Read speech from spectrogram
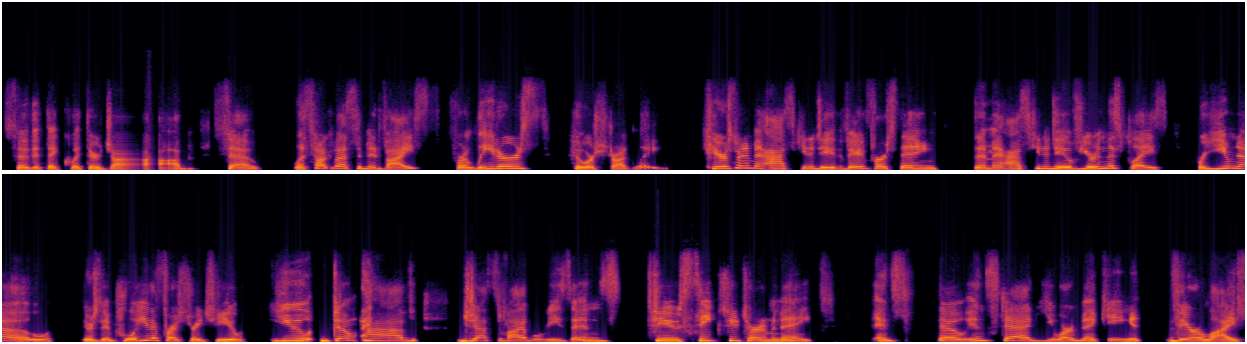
so that they quit their job. So, let's talk about some advice for leaders who are struggling. here's what I'm going to ask you to do. The very first thing that I'm going to ask you to do if you're in this place where you know there's an employee that frustrates you, you don't have justifiable reasons to seek to terminate. And so instead, you are making their life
